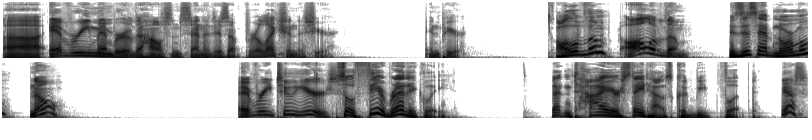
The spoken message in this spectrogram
uh, every member of the House and Senate is up for election this year in Pierre. All of them? All of them. Is this abnormal? No. Every two years. So theoretically, that entire state house could be flipped. Yes.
